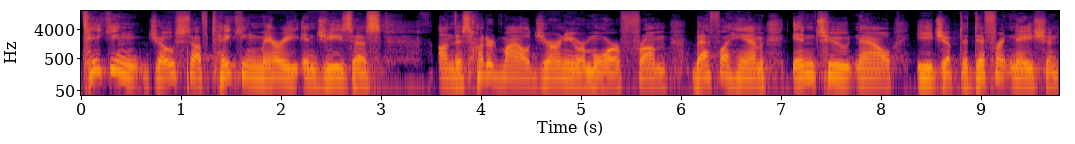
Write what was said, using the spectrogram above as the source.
Taking Joseph, taking Mary and Jesus on this hundred mile journey or more from Bethlehem into now Egypt, a different nation.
